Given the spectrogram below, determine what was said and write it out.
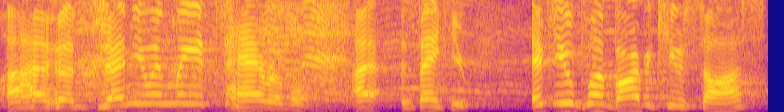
Uh, genuinely terrible. I, thank you. If you put barbecue sauce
